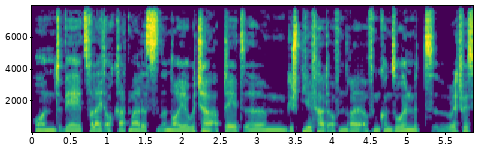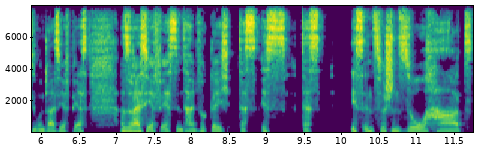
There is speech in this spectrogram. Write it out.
und wer jetzt vielleicht auch gerade mal das neue Witcher-Update ähm, gespielt hat auf den, auf den Konsolen mit Raytracing und 30 FPS, also 30 FPS sind halt wirklich, das ist, das ist inzwischen so hart,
